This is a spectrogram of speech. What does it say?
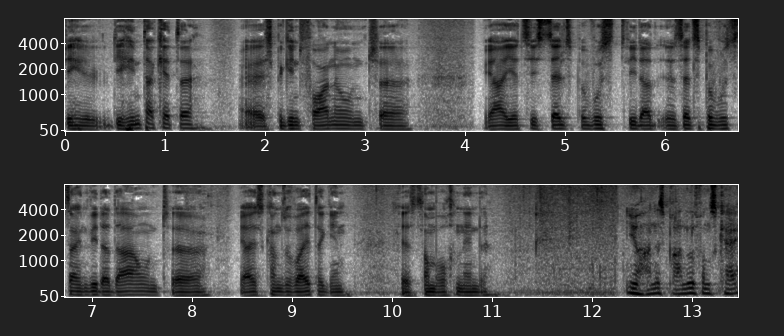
die, die Hinterkette, äh, es beginnt vorne und äh, ja, jetzt ist Selbstbewusst wieder, Selbstbewusstsein wieder da und äh, ja, es kann so weitergehen, jetzt am Wochenende. Johannes Brandl von Sky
